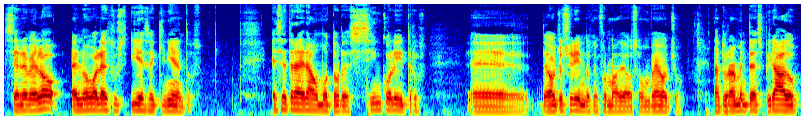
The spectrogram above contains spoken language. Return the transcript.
Se reveló el nuevo Lexus IS500. Este traerá un motor de 5 litros eh, de 8 cilindros en forma de oso, un V8, naturalmente aspirado,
